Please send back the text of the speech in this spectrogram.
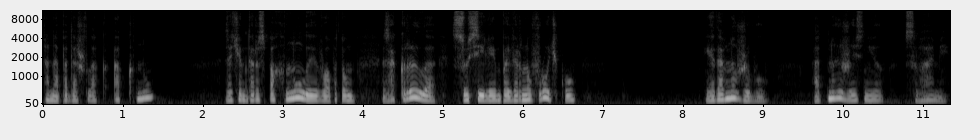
Она подошла к окну, зачем-то распахнула его, а потом закрыла, с усилием повернув ручку. Я давно живу одной жизнью с вами,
